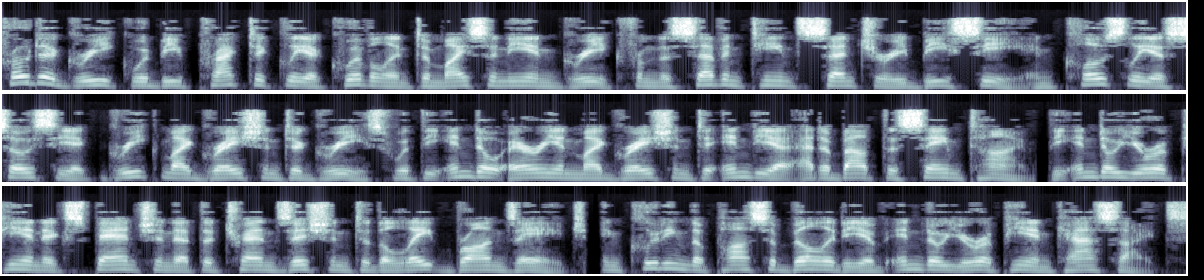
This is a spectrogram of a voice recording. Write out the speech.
Proto-Greek would be practically equivalent to Mycenaean Greek from the 17th century BC and closely associate Greek migration to Greece with the Indo-Aryan migration to India at about the same time the Indo-European expansion at the transition to the Late Bronze Age, including the possibility of Indo-European Kassites.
